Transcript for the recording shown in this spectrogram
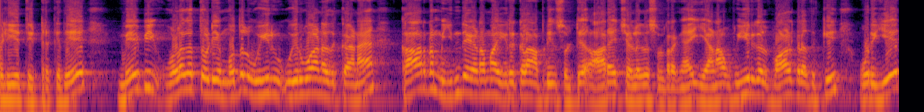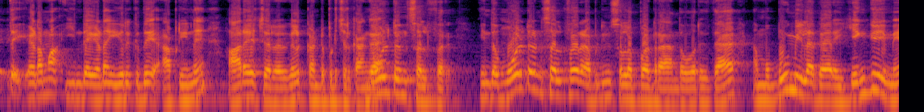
வெளியேற்றிட்டு இருக்குது மேபி உலகத்துடைய முதல் உயிர் உருவானதுக்கான காரணம் இந்த இடமா இருக்கலாம் அப்படின்னு சொல்லிட்டு ஆராய்ச்சியாளர்கள் சொல்கிறாங்க ஏன்னா உயிர்கள் வாழ்றதுக்கு ஒரு ஏத்த இடமா இந்த இடம் இருக்குது அப்படின்னு ஆராய்ச்சியாளர்கள் கண்டுபிடிச்சிருக்காங்க. மோல்டன் சல்ஃபர் இந்த மோல்டன் சல்ஃபர் அப்படின்னு சொல்லப்படுற அந்த ஒரு இதை நம்ம பூமியில் வேற எங்கேயுமே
